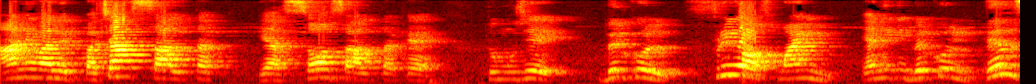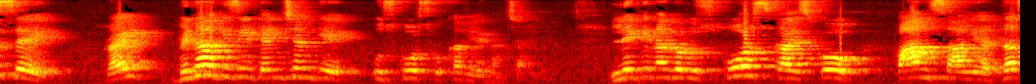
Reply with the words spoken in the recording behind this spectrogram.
आने वाले 50 साल तक या 100 साल तक है तो मुझे बिल्कुल फ्री ऑफ़ माइंड यानी कि बिल्कुल दिल से राइट right? बिना किसी टेंशन के उस कोर्स को कर लेना चाहिए। लेकिन अगर उस कोर्स का स्कोप पाँच साल या दस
